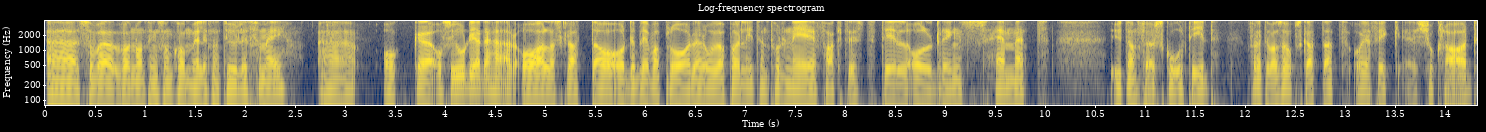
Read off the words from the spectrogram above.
eh, så var, var någonting som kom väldigt naturligt för mig. Eh, och, eh, och så gjorde jag det här och alla skrattade och, och det blev applåder och vi var på en liten turné faktiskt till åldringshemmet utanför skoltid för att det var så uppskattat och jag fick choklad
